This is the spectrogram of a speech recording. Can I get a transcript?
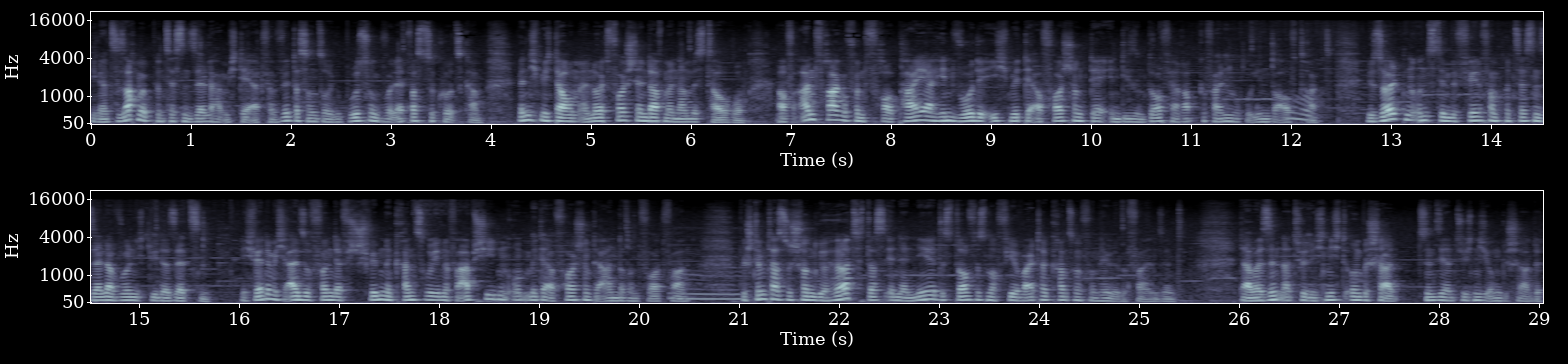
Die ganze Sache mit Prinzessin Zelda hat mich derart verwirrt, dass unsere Begrüßung wohl etwas zu kurz kam. Wenn ich mich darum erneut vorstellen darf, mein Name ist Tauro. Auf Anfrage von Frau Paya hin wurde ich mit der Erforschung der in diesem Dorf herabgefallenen Ruinen beauftragt. Wir sollten uns den Befehlen von Prinzessin Zelda wohl nicht widersetzen. Ich werde mich also von der schwimmenden Kranzruine verabschieden und mit der Erforschung der anderen fortfahren. Mhm. Bestimmt hast du schon gehört, dass in der Nähe des Dorfes noch vier weitere Kranzruinen vom Himmel gefallen sind. Dabei sind, natürlich nicht unbeschadet, sind sie natürlich nicht ungeschadet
